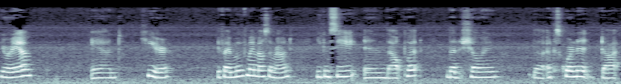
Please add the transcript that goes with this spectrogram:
here I am and here if I move my mouse around you can see in the output that it's showing the x coordinate dot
